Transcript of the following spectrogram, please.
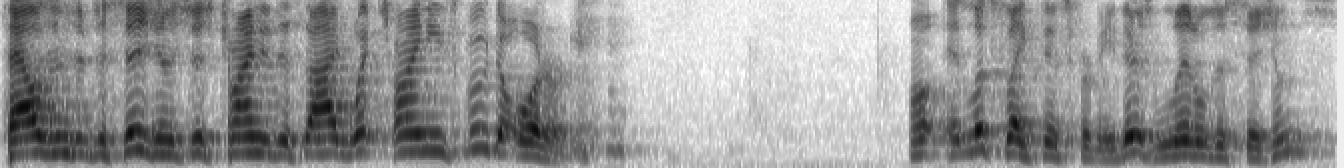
Thousands of decisions just trying to decide what Chinese food to order. Well, it looks like this for me. There's little decisions.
